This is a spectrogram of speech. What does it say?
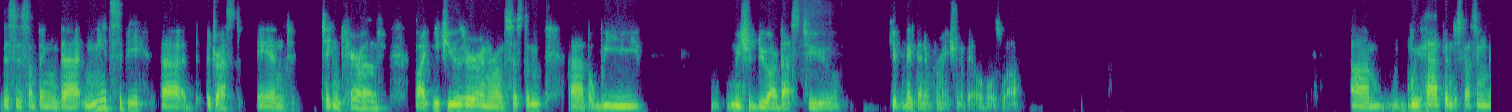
This is something that needs to be uh, addressed and taken care of by each user in their own system. Uh, but we we should do our best to make that information available as well. Um, we have been discussing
